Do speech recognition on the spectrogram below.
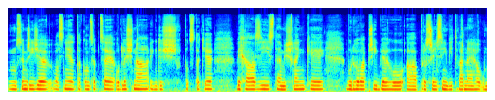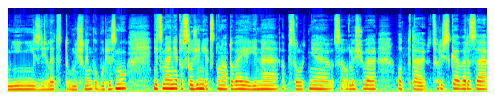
Musím říct, že vlastně ta koncepce je odlišná, i když v podstatě vychází z té myšlenky Budhova příběhu a prostřednictvím výtvarného umění sdělit tu myšlenku buddhismu. Nicméně to složení exponátové je jiné, absolutně se odlišuje od té curišské verze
